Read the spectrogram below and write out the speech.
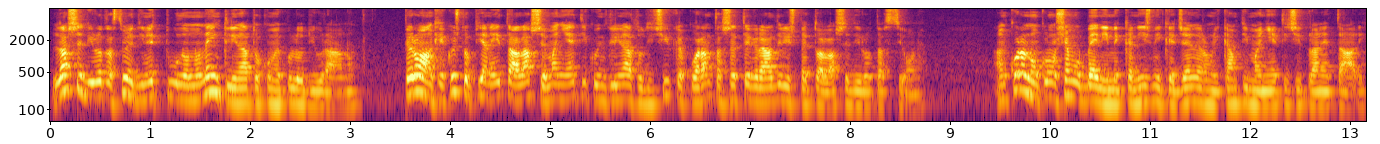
L'asse di rotazione di Nettuno non è inclinato come quello di Urano, però anche questo pianeta ha l'asse magnetico inclinato di circa 47 gradi rispetto all'asse di rotazione. Ancora non conosciamo bene i meccanismi che generano i campi magnetici planetari,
